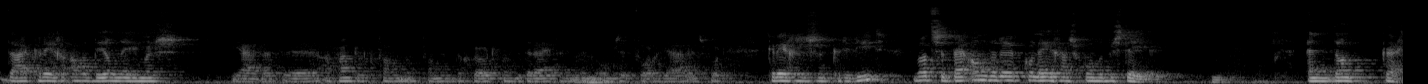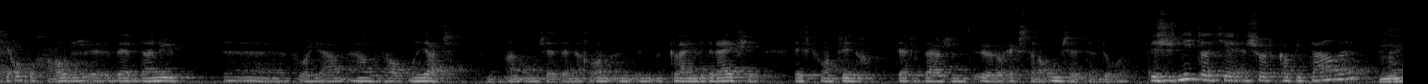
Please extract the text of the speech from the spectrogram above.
daar kregen alle deelnemers, ja, dat, uh, afhankelijk van, van de grootte van het bedrijf en, en de omzet vorig jaar enzovoort, kregen ze dus een krediet wat ze bij andere collega's konden besteden. En dan krijg je ook al gauw, dus we hebben daar nu, vorig jaar halen we het half miljard aan omzet en dan gewoon een, een, een klein bedrijfje heeft gewoon 20, 30.000 euro extra omzet daardoor. Het is dus niet dat je een soort kapitaal hebt. Nee,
